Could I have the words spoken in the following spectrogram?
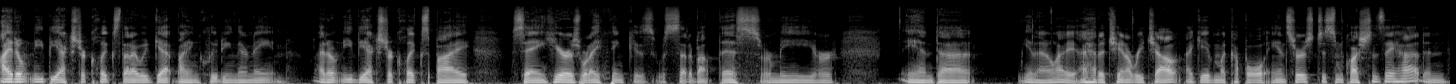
I don't need the extra clicks that I would get by including their name. I don't need the extra clicks by saying here's what I think is was said about this or me or and uh, you know I, I had a channel reach out. I gave them a couple answers to some questions they had, and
